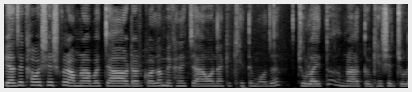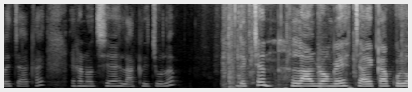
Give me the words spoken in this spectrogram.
পেঁয়াজে খাওয়া শেষ করে আমরা আবার চা অর্ডার করলাম। এখানে চাও নাকি খেতে মজা, চুলাই তো, আমরা তো ঘেসের চুলায় চা খাই। এখানে হচ্ছে লাকড়ি চুলা। দেখছেন? লাল রঙের চায়ের কাপগুলো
